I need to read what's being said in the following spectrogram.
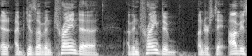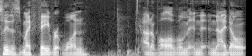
And I, because I've been trying to I've been trying to understand obviously this is my favorite one out of all of them and and I don't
